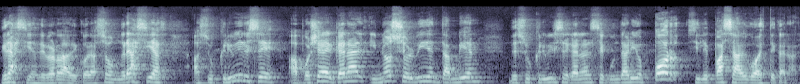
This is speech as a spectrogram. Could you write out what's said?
Gracias de verdad, de corazón. Gracias a suscribirse, apoyar el canal y no se olviden también de suscribirse al canal secundario por si le pasa algo a este canal.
